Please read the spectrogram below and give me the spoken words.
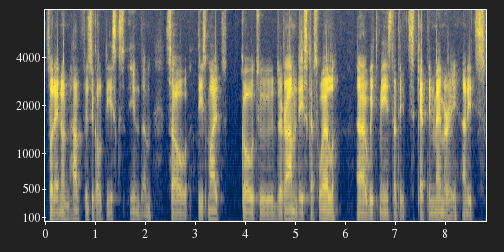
so they don't have physical disks in them so this might go to the RAM disk as well, uh, which means that it's kept in memory and it's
